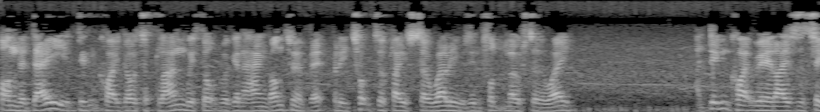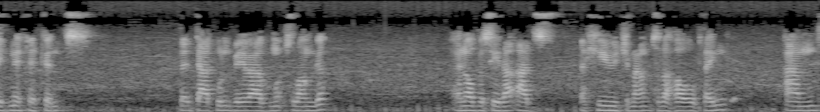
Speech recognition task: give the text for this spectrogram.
on the day, it didn't quite go to plan. We thought we were going to hang on to him a bit, but he took to the place so well, he was in front most of the way. I didn't quite realise the significance that Dad wouldn't be around much longer and obviously that adds a huge amount to the whole thing. And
